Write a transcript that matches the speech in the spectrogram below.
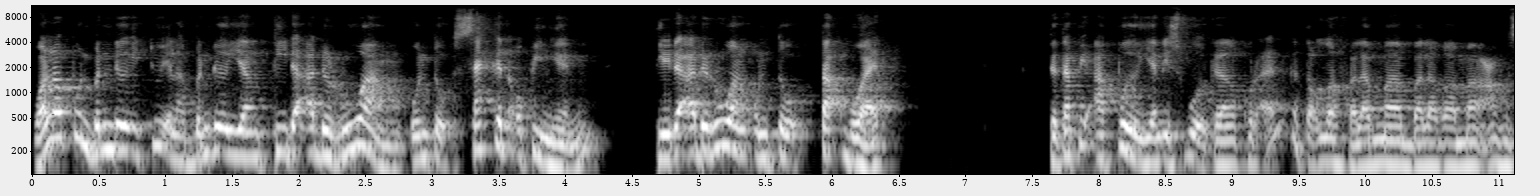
Walaupun benda itu ialah benda yang tidak ada ruang untuk second opinion, tidak ada ruang untuk tak buat, tetapi apa yang disebut dalam Al-Quran, kata Allah, falamma balagha ma'ahu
